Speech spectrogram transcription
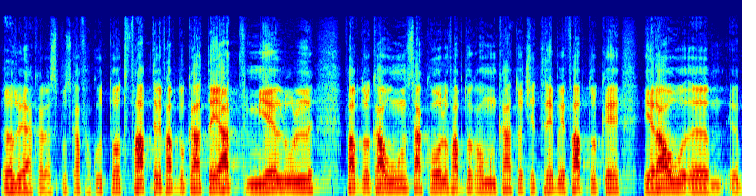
ăluia care a spus că a făcut tot, faptele, faptul că a tăiat mielul, faptul că a uns acolo, faptul că au mâncat tot ce trebuie, faptul că erau, uh, uh,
